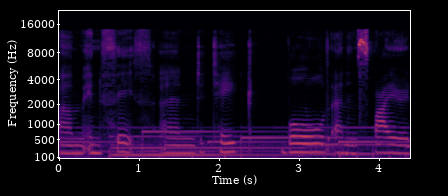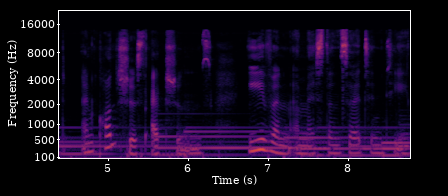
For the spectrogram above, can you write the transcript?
um, in faith and take bold and inspired and conscious actions, even amidst uncertainty.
